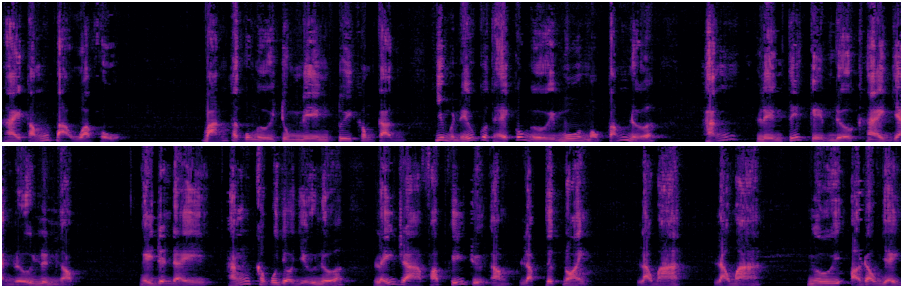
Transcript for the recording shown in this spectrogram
hai tấm tạo quá phù. Bản thân của người trung niên tuy không cần, nhưng mà nếu có thể có người mua một tấm nữa, hắn liền tiết kiệm được hai dạng rưỡi linh ngọc. Nghĩ đến đây, hắn không có do dự nữa, lấy ra pháp khí truyền âm, lập tức nói, Lão Mã, Lão Mã, ngươi ở đâu vậy?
